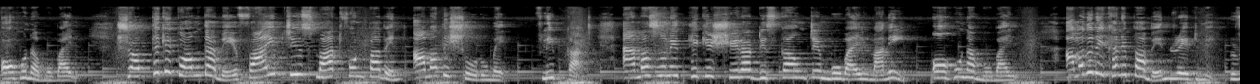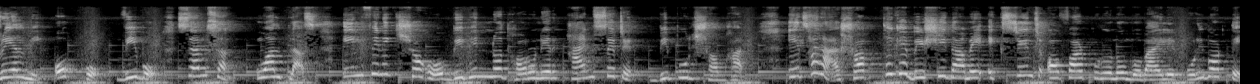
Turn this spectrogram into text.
অহনা মোবাইল। সব থেকে কম দামে ফাইভ জি স্মার্টফোন পাবেন আমাদের শোরুমে ফ্লিপকার্ট অ্যামাজনের থেকে সেরা ডিসকাউন্টে মোবাইল মানেই অহনা মোবাইল আমাদের এখানে পাবেন Redmi Realme Oppo Vivo Samsung OnePlus Infinix সহ বিভিন্ন ধরনের হ্যান্ডসেটের বিপুল সম্ভার। এছাড়া সব থেকে বেশি দামে এক্সচেঞ্জ অফার পুরনো মোবাইলের পরিবর্তে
